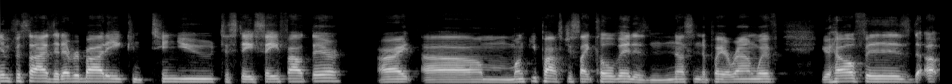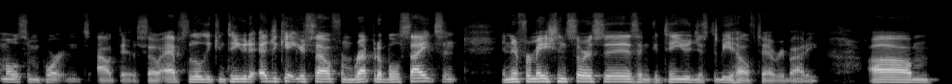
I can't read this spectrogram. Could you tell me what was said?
emphasize that everybody continue to stay safe out there. All right. Um, monkeypox, just like COVID, is nothing to play around with. Your health is the utmost importance out there. So absolutely continue to educate yourself from reputable sites and, and information sources and continue just to be health to everybody. Um,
